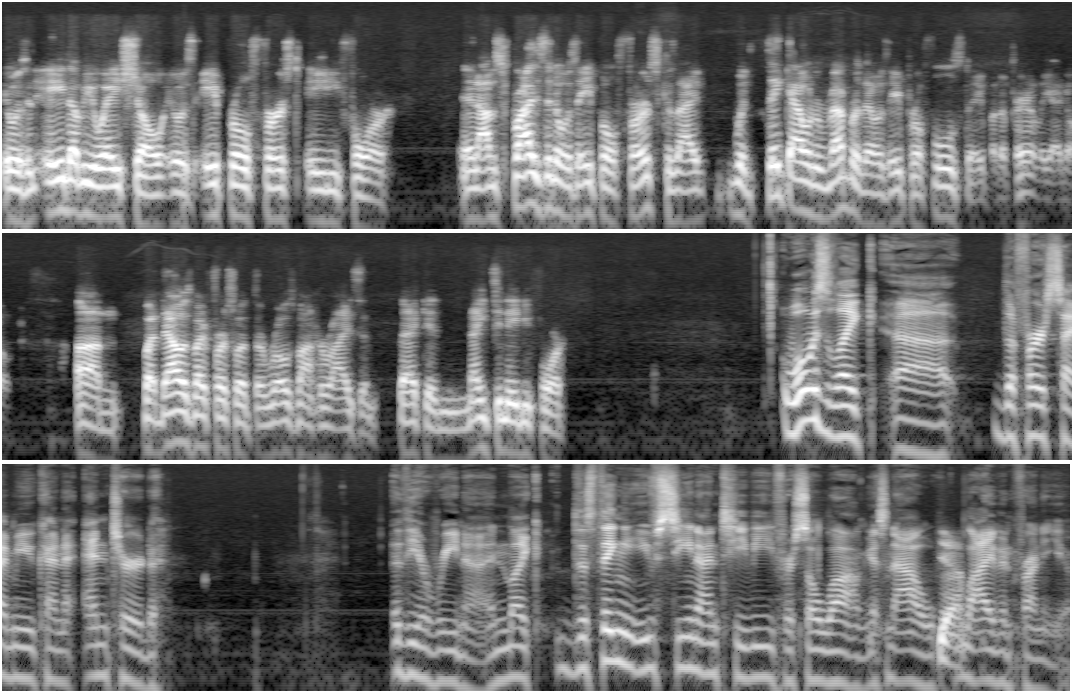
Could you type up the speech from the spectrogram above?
It was an AWA show. It was April 1st, 84. And I'm surprised that it was April 1st because I would think I would remember that was April Fool's Day, but apparently I don't. Um, but that was my first one at the Rosemont Horizon back in 1984. What was like uh the first time you kind of entered the arena and like this thing that you've seen on TV for so long is now Yeah. live in front of you?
